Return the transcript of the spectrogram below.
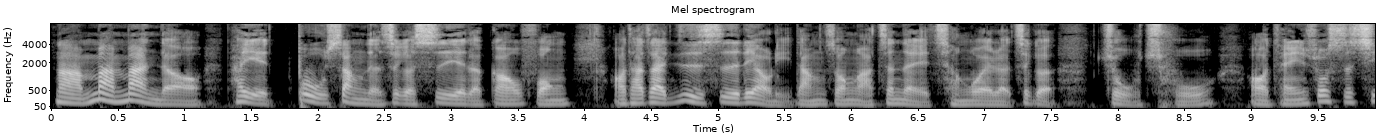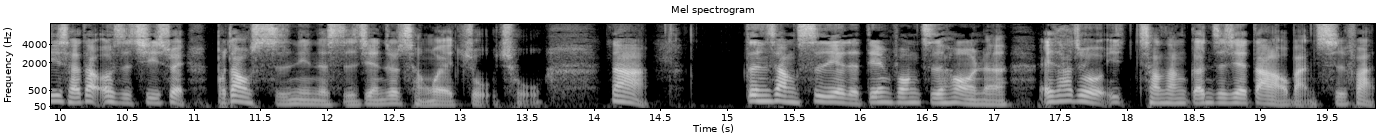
那慢慢的哦，他也步上了这个事业的高峰哦。他在日式料理当中啊，真的也成为了这个主厨哦。等于说，十七才到二十七岁，不到十年的时间就成为主厨。那登上事业的巅峰之后呢，诶，他就一常常跟这些大老板吃饭，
